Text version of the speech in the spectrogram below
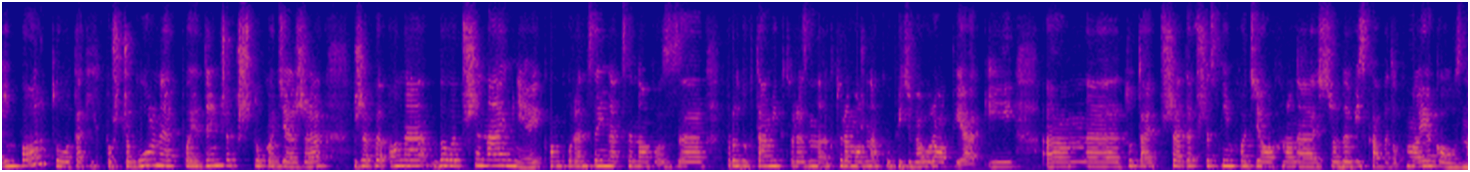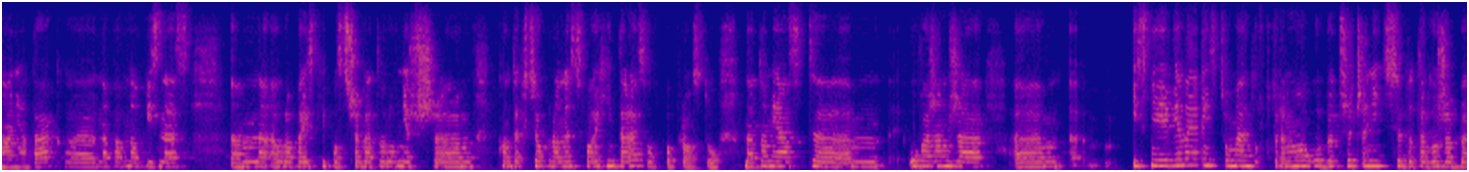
importu takich poszczególnych, pojedynczych sztuk odzieży, żeby one były przynajmniej konkurencyjne cenowo z produktami, które, które można kupić w Europie. I E, tutaj przede wszystkim chodzi o ochronę środowiska według mojego uznania. Tak? E, na pewno biznes europejski postrzega to również w kontekście ochrony swoich interesów po prostu. Natomiast uważam, że istnieje wiele instrumentów, które mogłyby przyczynić się do tego, żeby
